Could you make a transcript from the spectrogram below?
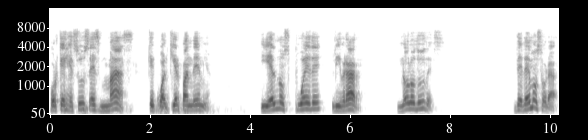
porque Jesús es más que cualquier pandemia y Él nos puede librar. No lo dudes. Debemos orar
